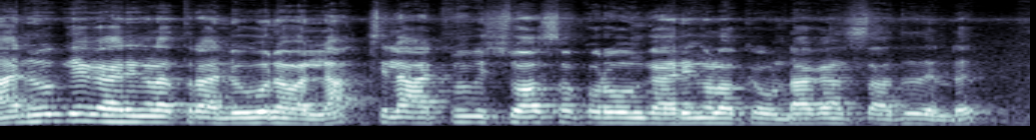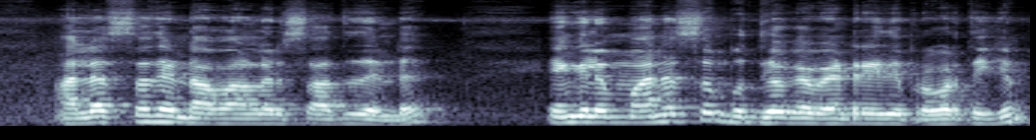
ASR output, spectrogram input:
ആരോഗ്യ കാര്യങ്ങൾ അത്ര അനുകൂലമല്ല. ചില ആത്മവിശ്വാസക്കുറവും കാര്യങ്ങളൊക്കെ ഉണ്ടാകാൻ സാധ്യതയുണ്ട്. അലസത ഉണ്ടാവാനുള്ളൊരു സാധ്യതയുണ്ട്. എങ്കിലും മനസ്സും ബുദ്ധിയൊക്കെ വേണ്ട രീതിയിൽ പ്രവർത്തിക്കും.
